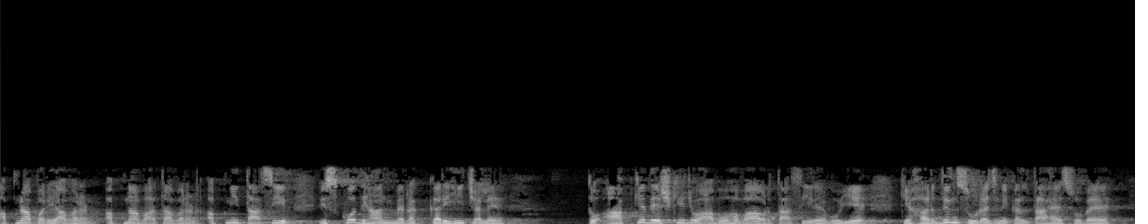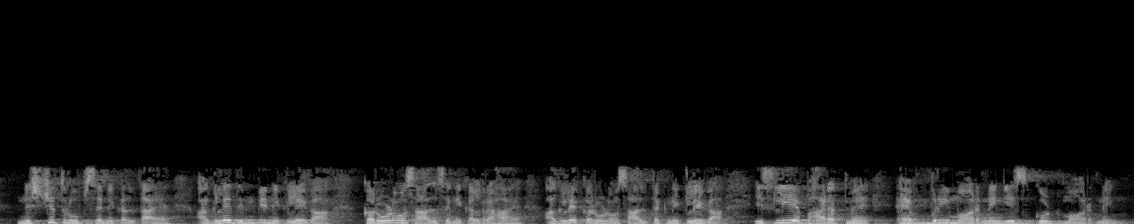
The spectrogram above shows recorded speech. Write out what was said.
अपना पर्यावरण, अपना वातावरण, अपनी तासीर, इसको ध्यान में रखकर ही चले। तो आपके देश की जो आबो हवा और तासीर है वो ये कि हर दिन सूरज निकलता है, सुबह निश्चित रूप से निकलता है, अगले दिन भी निकलेगा, करोड़ों साल से निकल रहा है, अगले करोड़ों साल तक निकलेगा। इसलिए भारत में every morning is good morning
